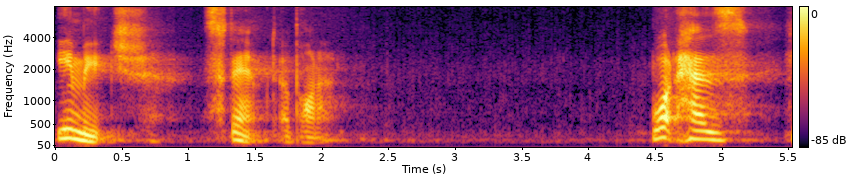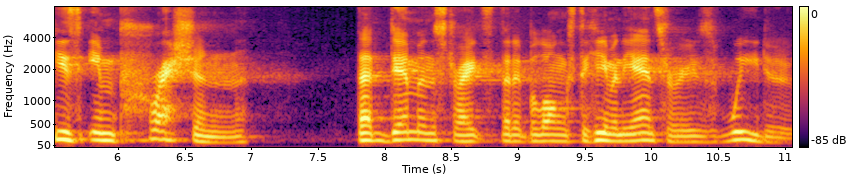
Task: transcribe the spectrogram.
image stamped upon it? What has his impression that demonstrates that it belongs to him? And the answer is, we do.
